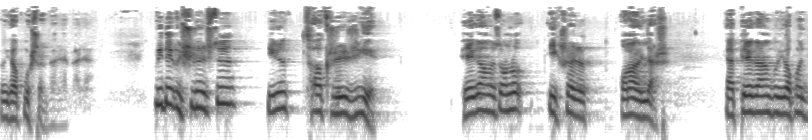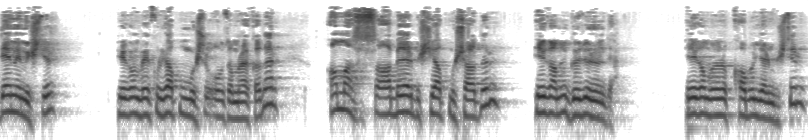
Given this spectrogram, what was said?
Bunu yapmışlar böyle böyle. Bir de üçüncüsü dinin takriri. Peygamber onu ikrar onaylar. Yani Peygamber bunu yapın dememiştir. Peygamber bunu yapmamıştır o zamana kadar. Ama sahabeler bir şey yapmışlardır. Peygamberin göz önünde. Peygamber onu kabul vermiştir.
